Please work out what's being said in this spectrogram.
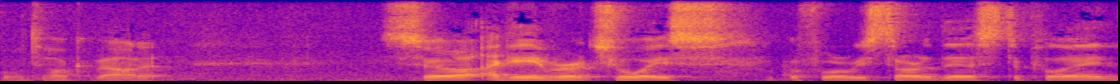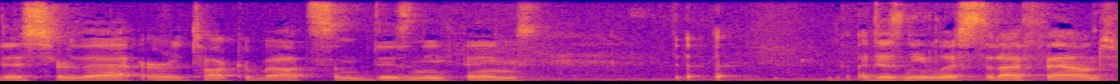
we'll talk about it. So I gave her a choice before we started this to play this or that, or to talk about some Disney things, uh, a Disney list that I found.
